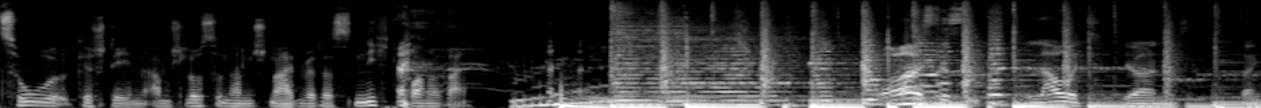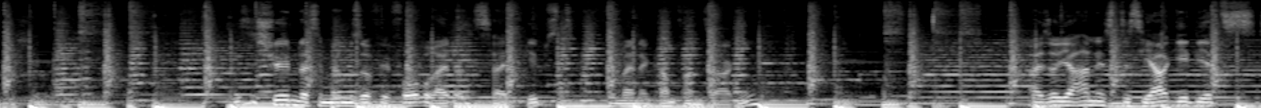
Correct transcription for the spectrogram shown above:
zugestehen am Schluss und dann schneiden wir das nicht vorne rein. Oh, ist das laut, Johannes. Dankeschön. Schön, dass du mir immer so viel Vorbereitungszeit gibst für meine Kampfansagen. Also Johannes, das Jahr geht jetzt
